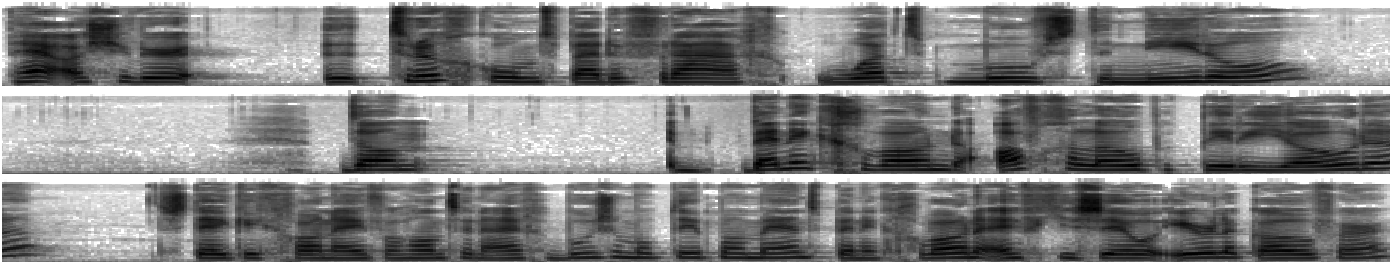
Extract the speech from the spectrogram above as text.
als je weer uh, terugkomt bij de vraag: what moves the needle? Dan ben ik gewoon de afgelopen periode. Steek ik gewoon even hand in eigen boezem op dit moment. Ben ik gewoon eventjes heel eerlijk over.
